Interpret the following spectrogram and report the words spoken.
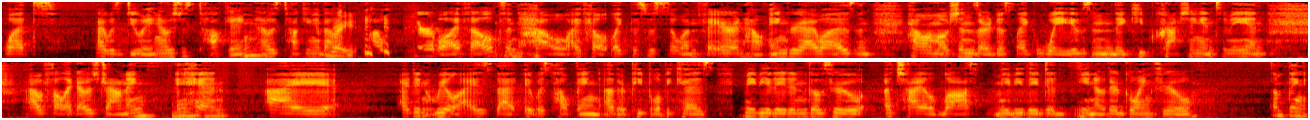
what I was doing. I was just talking. I was talking about right. how terrible I felt and how I felt like this was so unfair and how angry I was and how emotions are just like waves and they keep crashing into me and I felt like I was drowning mm-hmm. and I I didn't realize that it was helping other people because maybe they didn't go through a child loss. Maybe they did, you know, they're going through something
